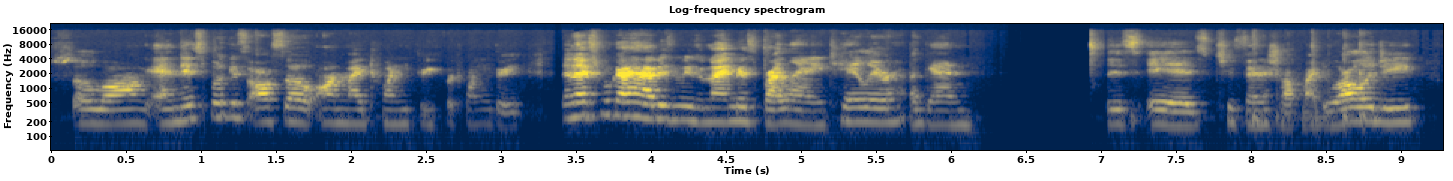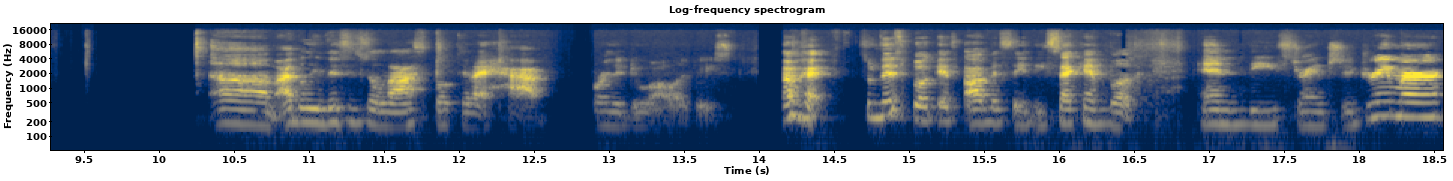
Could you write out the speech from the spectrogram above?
so long, and this book is also on my 23 for 23. The next book I have is Muse Nightmares by Laini Taylor. Again, this is to finish off my duology. Um, I believe this is the last book that I have for the duologies. Okay, so this book is obviously the second book in the Strange the Dreamer.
